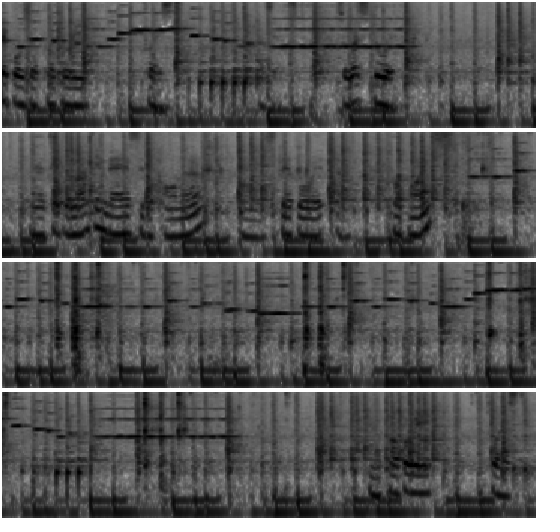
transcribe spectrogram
staples are properly placed. So let's do it. Now take the mounting base to the corner and staple it at four points. Now properly placed.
